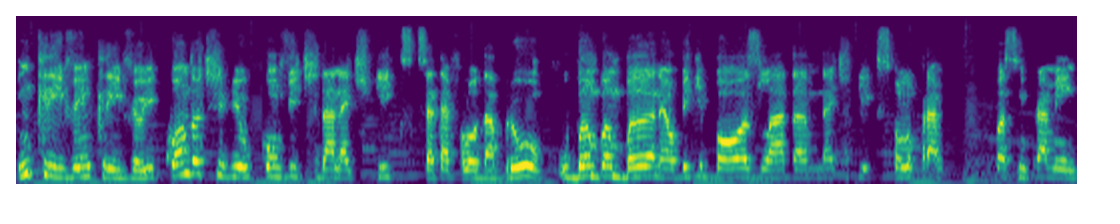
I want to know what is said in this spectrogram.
incrível, incrível. E quando eu tive o convite da Netflix, que você até falou da Bru, o Bambambam, Bam Bam, né, o Big Boss lá da Netflix, falou para mim assim para mim,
